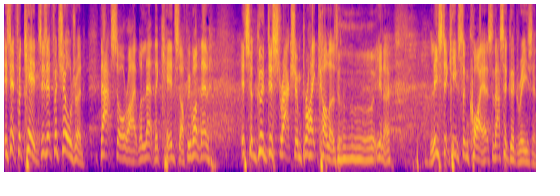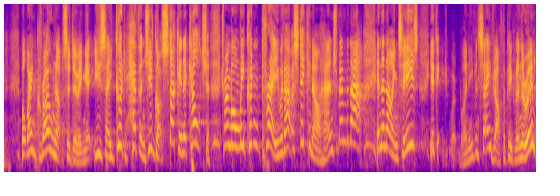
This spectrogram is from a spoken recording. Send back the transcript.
Is it for kids? Is it for children? That's all right. We'll let the kids off. We want them. It's a good distraction, bright colors, you know. At least it keeps them quiet, so that's a good reason. But when grown ups are doing it, you say, Good heavens, you've got stuck in a culture. Do you remember when we couldn't pray without a stick in our hands? Remember that in the 90s? You, weren't even saved the people in the room.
